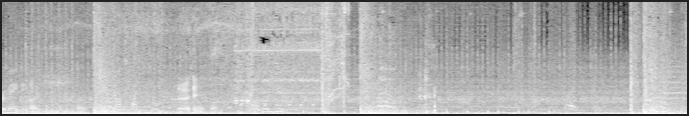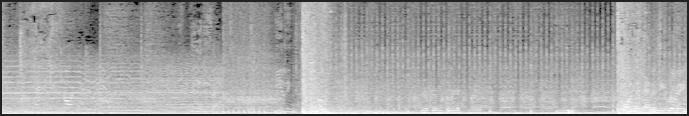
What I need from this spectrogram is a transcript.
Remaining. One enemy remaining.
